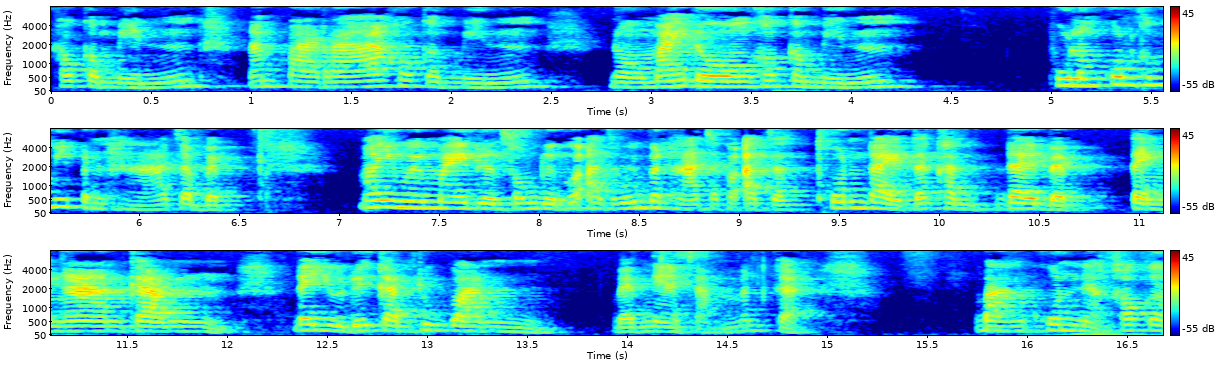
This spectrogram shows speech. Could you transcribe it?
เขาก็เหม็นน้ำปลาร้าเขาก็เหม็นหน่อไม้ดองเขาก็เหม็นผู้ลังคนเขามีปัญหาจะแบบไม่ไม่ไม่เดือนสองเดือนก็อาจจะไม่มีปัญหาแต่ก็อาจจะทนได้แต่คันได้แบบแต่งงานกัน ได้อยู่ด้วยกันทุกวันแบบเนี้ยจ้ะมันก็ บางคนเนี่ยเขาก็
